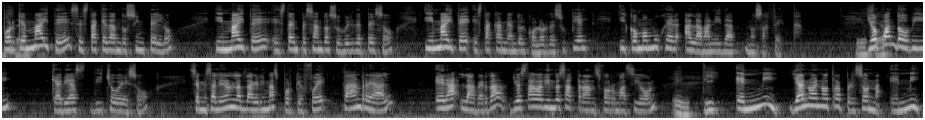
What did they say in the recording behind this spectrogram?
Porque Sí. Maite se está quedando sin pelo y Maite está empezando a subir de peso y Maite está cambiando el color de su piel. Y como mujer a la vanidad nos afecta. Yo cierto. cuando vi que habías dicho eso, se me salieron las lágrimas porque fue tan real, era la verdad. Yo estaba viendo esa transformación En ti. en mí, ya no en otra persona, en mí.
